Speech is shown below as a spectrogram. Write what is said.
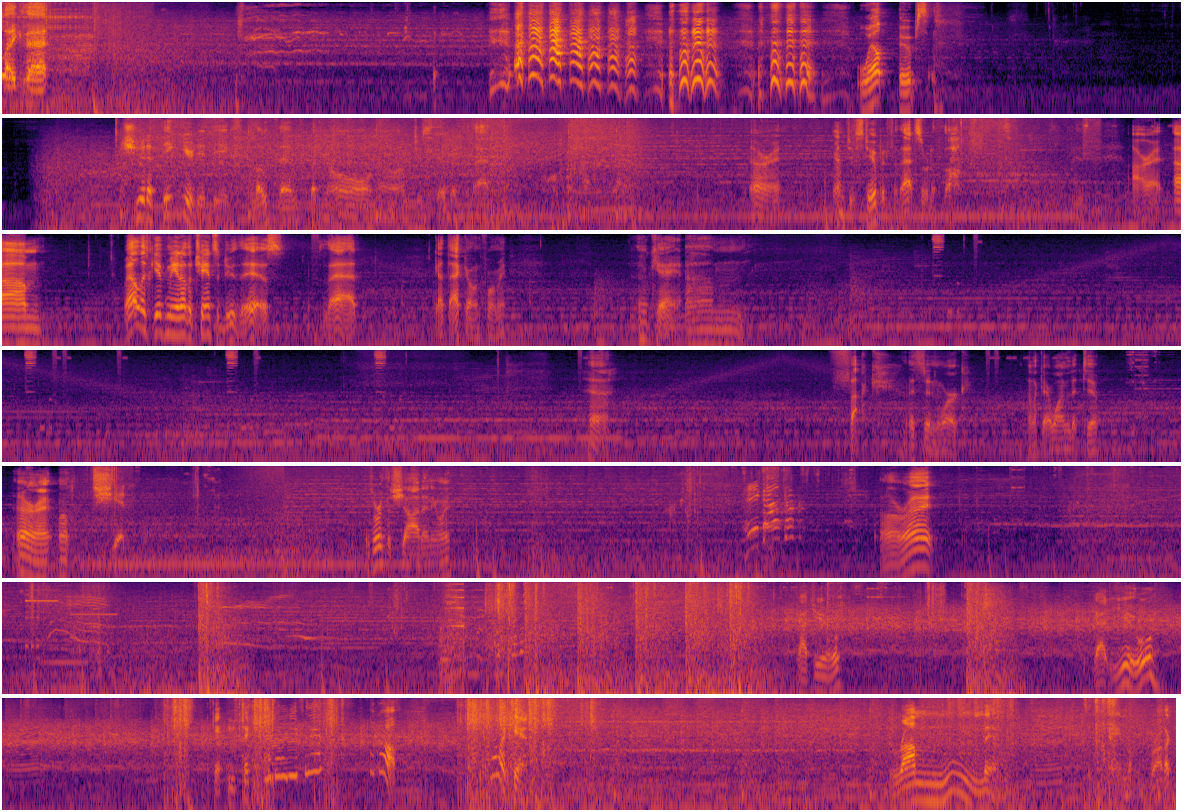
Like that. well, oops. Should have figured it'd be explosive, but no, no, I'm too stupid for that. Alright. I'm too stupid for that sort of thought. Alright. Um, well, let's give me another chance to do this. That. Got that going for me. Okay, um... Huh. Fuck. This didn't work. Not like I wanted it to. Alright, well, shit. It was worth a shot anyway. Alright. Got you. Got you. Can't use technical ability for that? Fuck off. No, I can't. Ramen. That's its name product.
